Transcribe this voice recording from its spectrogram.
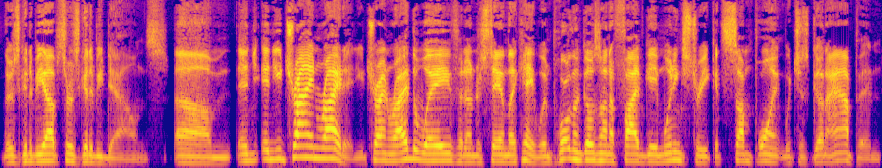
There's going to be ups. There's going to be downs. Um, and and you try and ride it. You try and ride the wave and understand like, hey, when Portland goes on a five game winning streak at some point, which is going to happen,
